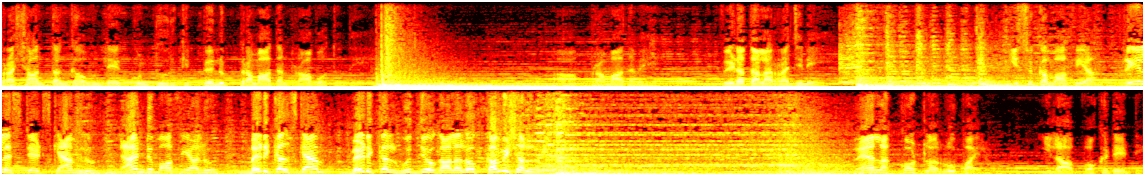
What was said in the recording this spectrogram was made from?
ప్రశాంతంగా ఉండే గుంటూరుకి పెను ప్రమాదం రాబోతుంది. ఆ ప్రమాదమే విడతల రజని. ఇసుక మాఫియా రియల్ ఎస్టేట్ స్కామ్లు ల్యాండ్ మాఫియాలు మెడికల్ స్కామ్ మెడికల్ ఉద్యోగాలలో కమిషన్లు. వేల కోట్ల రూపాయలు. ఇలా ఒకటేంటి?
